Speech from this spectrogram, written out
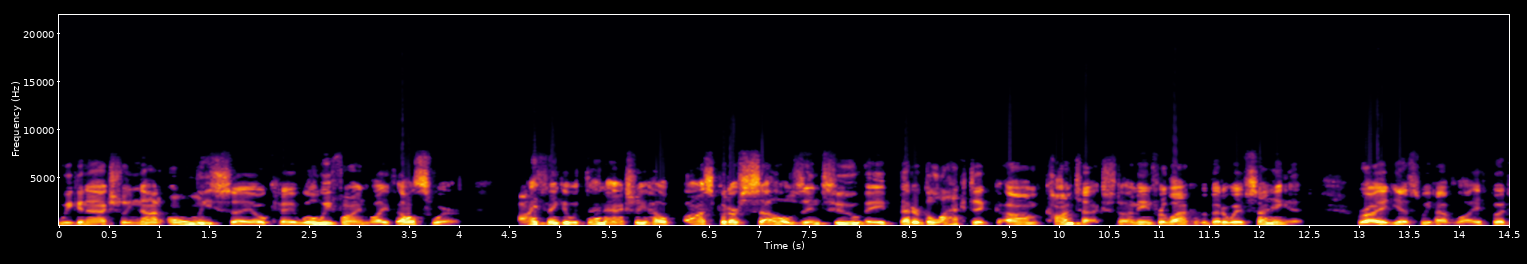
we can actually not only say, okay, will we find life elsewhere? I think it would then actually help us put ourselves into a better galactic um, context. I mean, for lack of a better way of saying it right? Yes, we have life, but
